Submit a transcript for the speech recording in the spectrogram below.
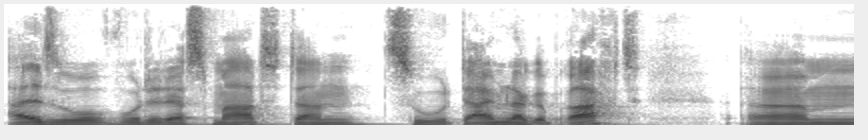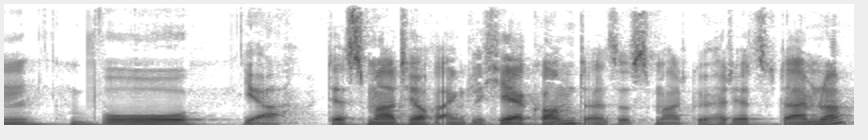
Also wurde der Smart dann zu Daimler gebracht, ähm, wo ja der Smart ja auch eigentlich herkommt. Also Smart gehört ja zu Daimler.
